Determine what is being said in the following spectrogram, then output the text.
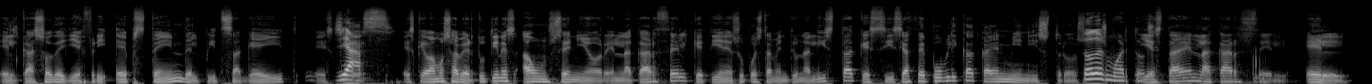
El caso de Jeffrey Epstein del Pizzagate es que, Yes. es que vamos a ver, tú tienes a un señor en la cárcel que tiene supuestamente una lista que si se hace pública caen ministros. Todos muertos. Y está en la cárcel él.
